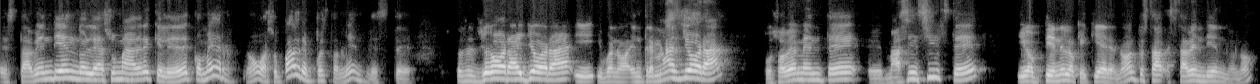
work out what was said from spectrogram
Está vendiéndole a su madre que le dé de comer, ¿no? O a su padre, pues también. Este, entonces llora y llora y, bueno, entre más llora, pues obviamente más insiste y obtiene lo que quiere, ¿no? Entonces está, está vendiendo, ¿no?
